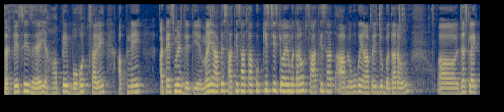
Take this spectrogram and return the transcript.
सरफेसेस है यहाँ पे बहुत सारे अपने अटैचमेंट्स देती है मैं यहाँ पे साथ के साथ आपको किस चीज़ के बारे में बता रहा हूँ साथ के साथ आप लोगों को यहाँ पे जो बता रहा हूँ जस्ट लाइक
